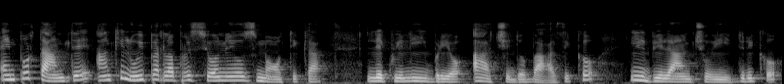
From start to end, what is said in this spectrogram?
È importante anche lui per la pressione osmotica, l'equilibrio acido-basico, il bilancio idrico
